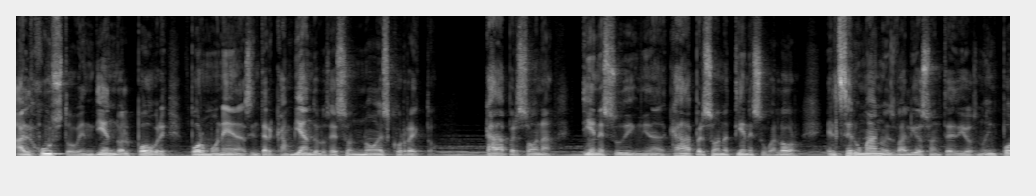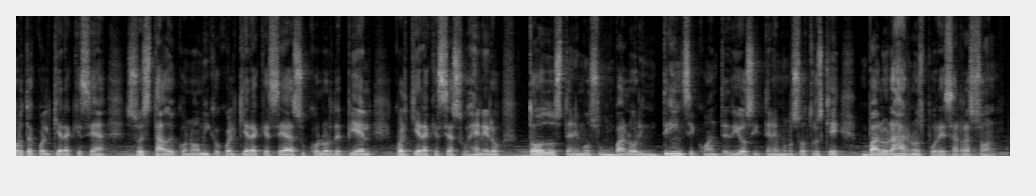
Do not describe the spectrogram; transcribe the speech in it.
al justo, vendiendo al pobre por monedas, intercambiándolos. Eso no es correcto. Cada persona tiene su dignidad, cada persona tiene su valor. El ser humano es valioso ante Dios, no importa cualquiera que sea su estado económico, cualquiera que sea su color de piel, cualquiera que sea su género, todos tenemos un valor intrínseco ante Dios y tenemos nosotros que valorarnos por esa razón.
